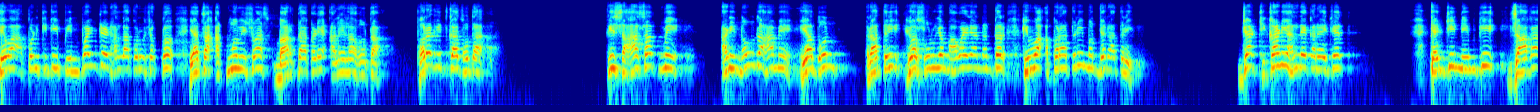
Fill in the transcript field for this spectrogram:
तेव्हा आपण किती पिनपॉइंटेड हल्ला करू शकतो याचा आत्मविश्वास भारताकडे आलेला होता. फरक इतकाच होता की सहा सात मे आणि नऊ दहा मे या दोन रात्री किंवा सूर्य मावळल्यानंतर किंवा अपरात्री मध्यरात्री ज्या ठिकाणी हल्ले करायचे त्यांची नेमकी जागा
